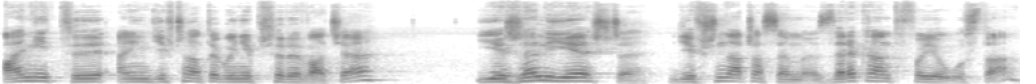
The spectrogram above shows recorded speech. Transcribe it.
ani ty, ani dziewczyna tego nie przerywacie, jeżeli jeszcze dziewczyna czasem zerka na twoje usta,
